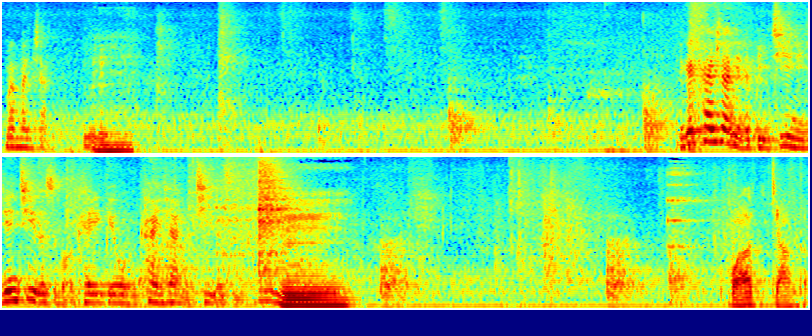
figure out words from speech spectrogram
慢慢讲。嗯。你可以看一下你的笔记，你今天记了什么？可以给我们看一下你记了什么？嗯，我要讲的，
